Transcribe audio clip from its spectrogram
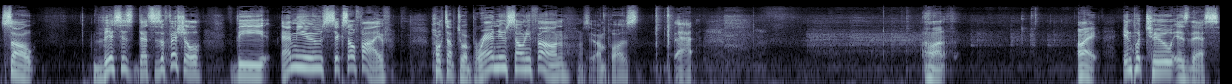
So this is this is official. The MU605 hooked up to a brand new Sony phone. Let's see, unpause that. Hold on. All right. Input two is this.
